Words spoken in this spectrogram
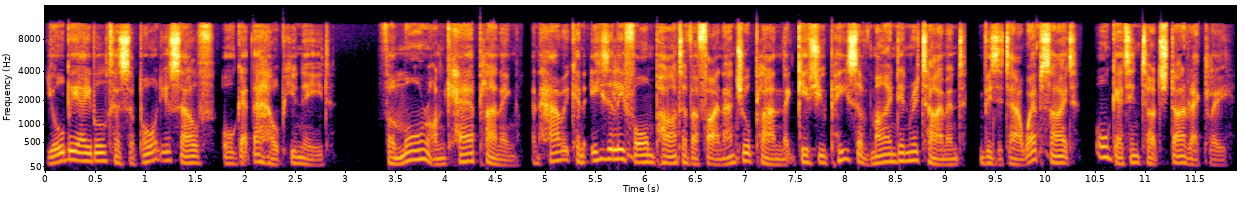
you'll be able to support yourself or get the help you need. For more on care planning and how it can easily form part of a financial plan that gives you peace of mind in retirement, visit our website or get in touch directly.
